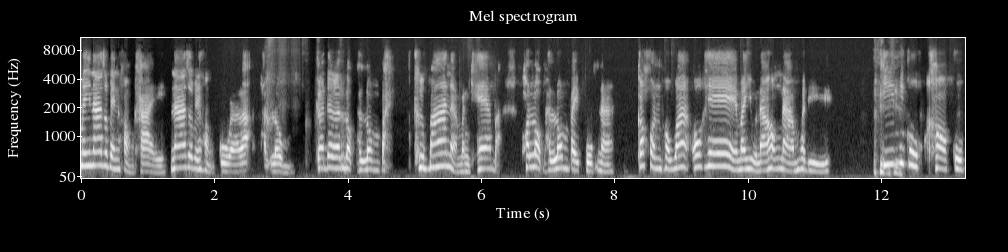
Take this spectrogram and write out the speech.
ไม่น่าจะเป็นของใคร น่าจะเป็นของกูแล้วละพัดลม ก็เดินหลบพัดลมไป คือบ้านอะ มันแคบอะพอหลบพัดลมไปปุ๊บนะก็คนพบว่า โอเค มาอยู่หน้าห้องน้ำพอดี ที่ที่กูคอกรุ๊ป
